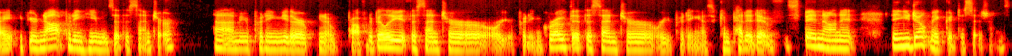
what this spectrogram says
right? If you're not putting humans at the center, um, you're putting either you know profitability at the center or you're putting growth at the center or you're putting a competitive spin on it then you don't make good decisions.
